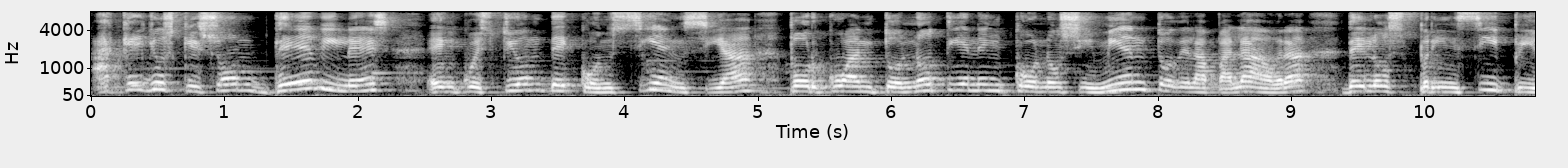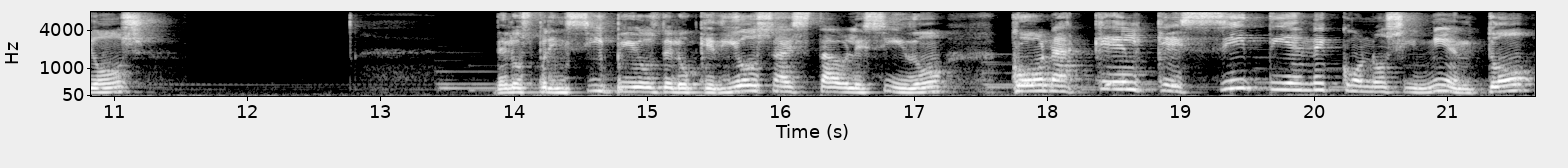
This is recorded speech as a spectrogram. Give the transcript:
Aquellos que son débiles en cuestión de conciencia por cuanto no tienen conocimiento de la palabra, de los principios, de los principios de lo que Dios ha establecido, con aquel que sí tiene conocimiento,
